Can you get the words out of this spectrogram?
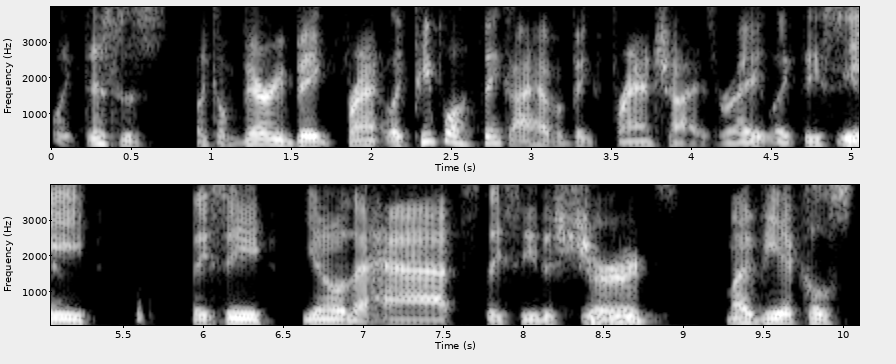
like this is like a very big fran." Like people think I have a big franchise, right? Like they see, yeah. they see, you know, the hats, they see the mm-hmm. shirts. Mm-hmm. My vehicles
